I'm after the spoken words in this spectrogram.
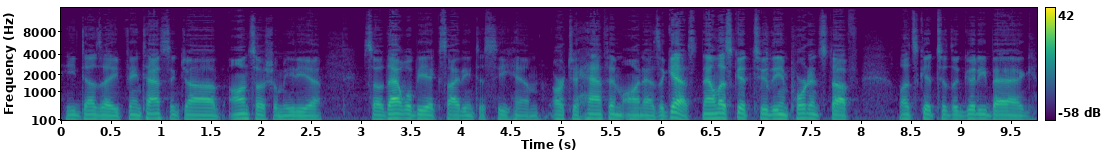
He does a fantastic job on social media, so that will be exciting to see him or to have him on as a guest. Now let's get to the important stuff let's get to the goodie bag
